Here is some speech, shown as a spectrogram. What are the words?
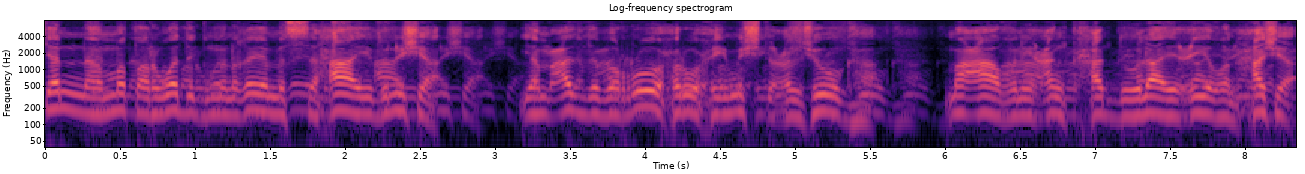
كنه مطر ودق من غيم السحايب نشا يا معذب الروح روحي مشتعل شوقها. ما عاضني عنك حد ولا يعيض حشا.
